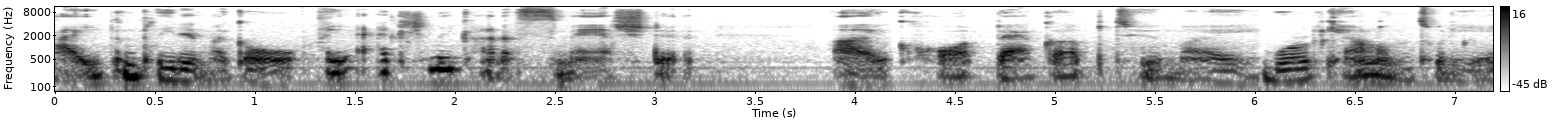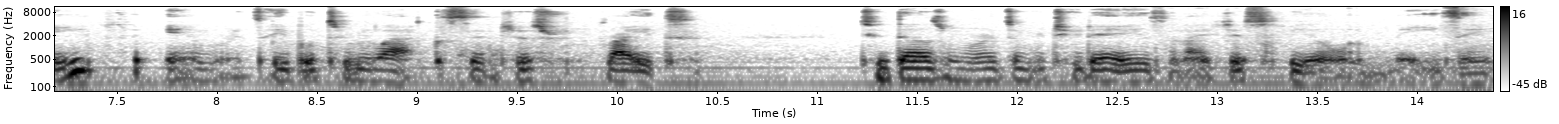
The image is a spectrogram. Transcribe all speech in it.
I completed my goal. I actually kind of smashed it. I caught back up to my word count on the 28th and was able to relax and just write 2,000 words over two days, and I just feel amazing.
